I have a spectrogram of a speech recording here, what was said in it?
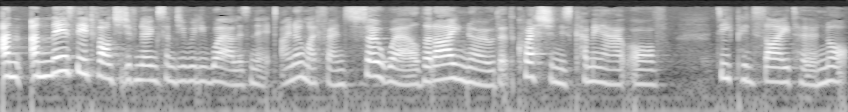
and, and there's the advantage of knowing somebody really well, isn't it? I know my friend so well that I know that the question is coming out of deep inside her, not,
